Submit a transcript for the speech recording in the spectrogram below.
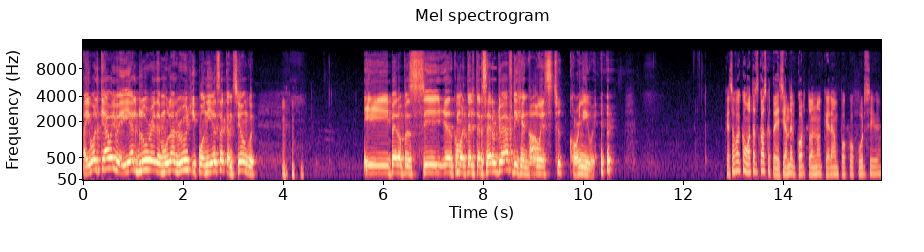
Ahí volteaba y veía el Blu-ray de Moulin Rouge y ponía esa canción, güey. Y, pero pues sí, como el del tercer draft dije, no, es too corny, güey. que eso fue como otras cosas que te decían del corto, ¿no? Que era un poco cursi, güey,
